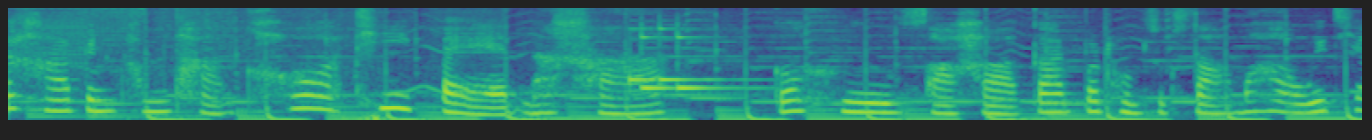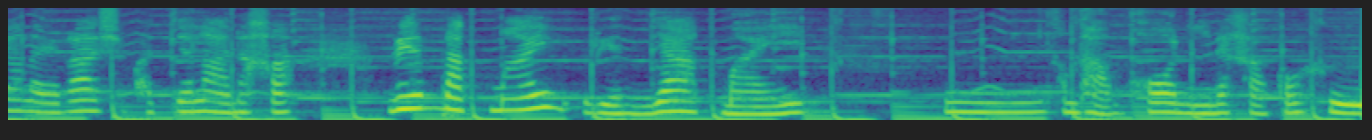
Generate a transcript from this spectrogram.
นะคะเป็นคำถามข้อที่ 8 นะคะ ก็คือสาขาการประถมศึกษามหาวิทยาลัยราชภัฏยาลานะคะ เรียนหนักไหมเรียนยากไหมคำถามข้อนี้นะคะก็คือ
